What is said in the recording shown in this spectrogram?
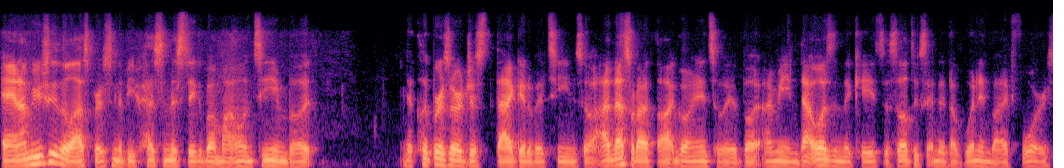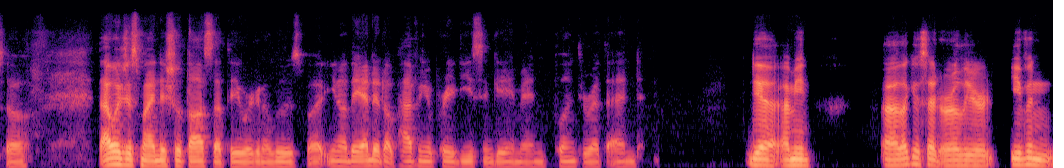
And I'm usually the last person to be pessimistic about my own team, but the Clippers are just that good of a team, so I, that's what I thought going into it. But I mean, that wasn't the case. The Celtics ended up winning by four, so that was just my initial thoughts that they were going to lose, but you know they ended up having a pretty decent game and pulling through at the end. Yeah, I mean, uh, like I said earlier, even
